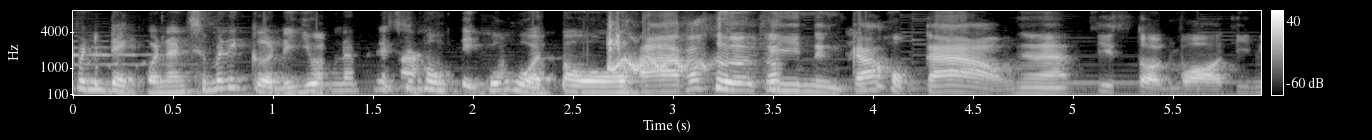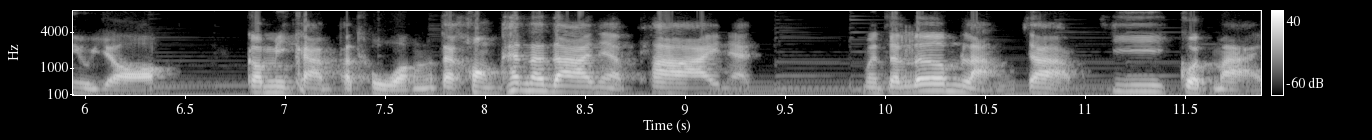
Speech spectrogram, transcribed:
เป็นเด็กกว่านั้น ฉันไม่ได้เกิดในยุคนั้นไม่ได้ฉันคงติดคุกหัวโตอ่าก็คือปี 1969นะฮะที่สโตนวอลที่นิวยอร์ก ก็มีการประท้วง แต่ของแคนาดาเนี่ยพลายเนี่ย มันจะเริ่มหลังจากที่กฎหมาย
